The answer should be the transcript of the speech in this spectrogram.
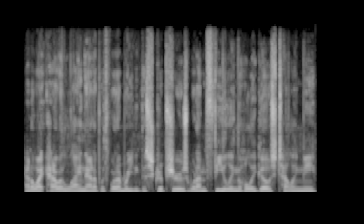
How do I how do I line that up with what I'm reading the scriptures, what I'm feeling the Holy Ghost telling me?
